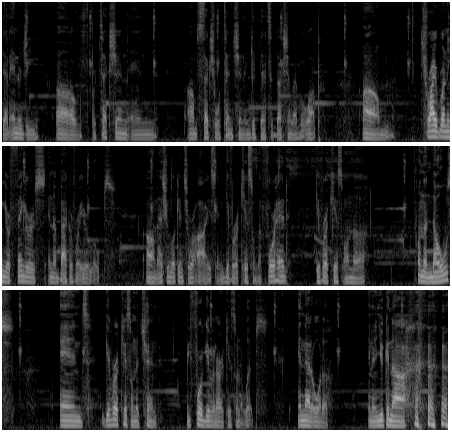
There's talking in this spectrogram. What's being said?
that energy of protection and um, sexual tension and get that seduction level up. Um, try running your fingers in the back of her earlobes um, as you look into her eyes and give her a kiss on the forehead, give her a kiss on the on the nose, and give her a kiss on the chin before giving her a kiss on the lips, in that order. And then you can uh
